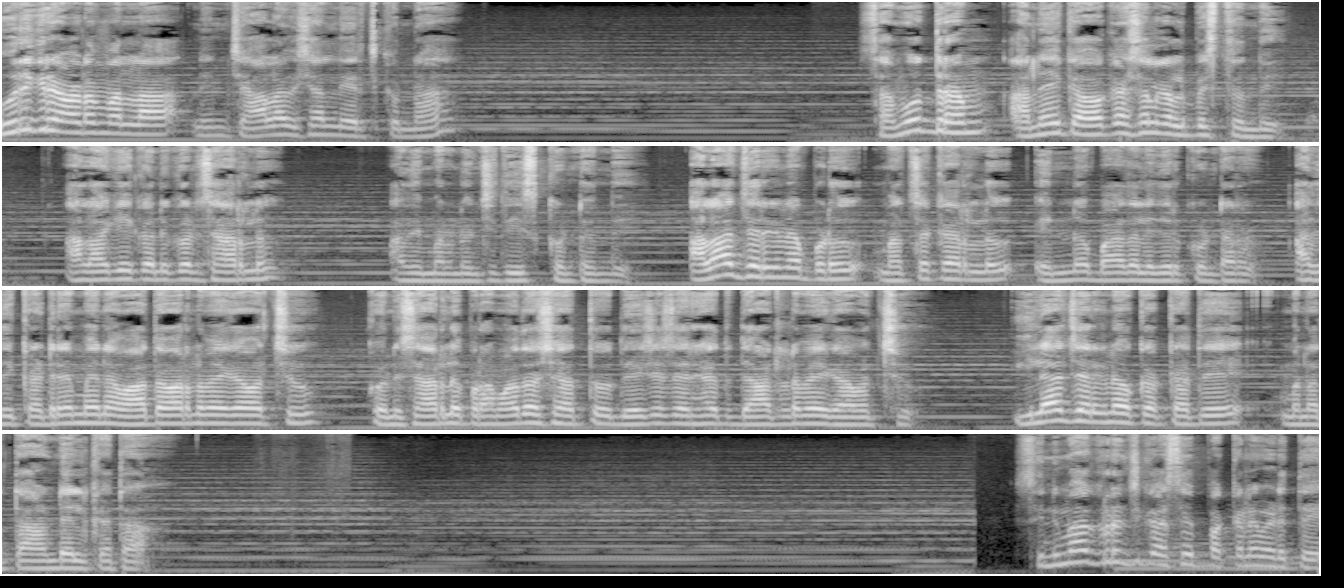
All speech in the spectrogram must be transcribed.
ఊరికి రావడం వల్ల నేను చాలా విషయాలు నేర్చుకున్నా. సముద్రం అనేక అవకాశాలు కల్పిస్తుంది. అలాగే కొన్ని కొన్నిసార్లు అది మన నుంచి తీసుకుంటుంది. అలా జరిగినప్పుడు మత్స్యకారులు ఎన్నో బాధలు ఎదుర్కొంటారు. అది కఠినమైన వాతావరణమే కావచ్చు కొన్నిసార్లు ప్రమాదవశాత్తు దేశ సరిహద్దు దాటడమే కావచ్చు. ఇలా జరిగిన ఒక కథే మన తాండేల్ కథ. సినిమా గురించి కాసేపు పక్కన పెడితే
